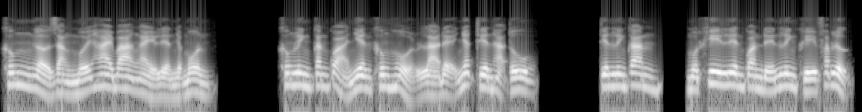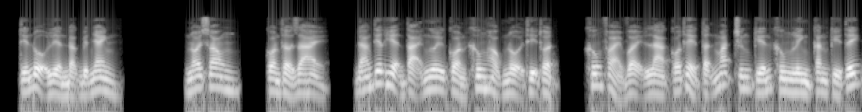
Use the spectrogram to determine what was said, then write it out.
không ngờ rằng mới hai ba ngày liền nhập môn. Không linh căn quả nhiên không hổ là đệ nhất thiên hạ tu. Tiên linh căn, một khi liên quan đến linh khí pháp lực, tiến độ liền đặc biệt nhanh. Nói xong, còn thở dài, đáng tiếc hiện tại ngươi còn không học nội thị thuật, không phải vậy là có thể tận mắt chứng kiến không linh căn kỳ tích.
